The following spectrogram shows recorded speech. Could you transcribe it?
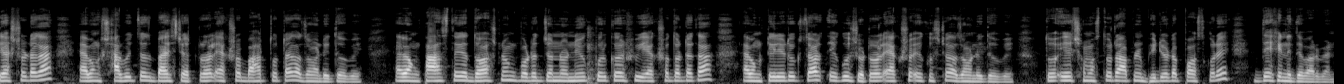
দেড়শো টাকা এবং সার্ভিস চার্জ বাইশ টাকা। টোটাল একশো বাহাত্তর টাকা জমা দিতে হবে এবং পাঁচ থেকে দশ নং পদের জন্য নিয়োগ পরীক্ষার ফি একশত টাকা এবং টেলিটক চার্জ একুশ টোটাল একশো একুশ টাকা জমা দিতে হবে। তো এই সমস্তটা আপনি ভিডিওটা পজ করে দেখে নিতে পারবেন।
